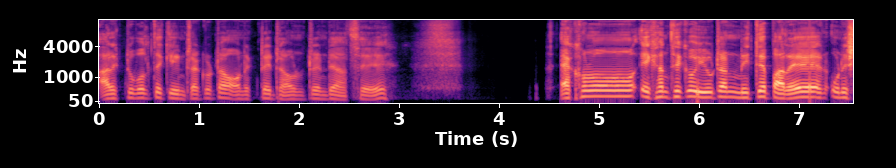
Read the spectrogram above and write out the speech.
আরেকটু বলতে কি ইন্ট্রাকোটা অনেকটাই ডাউন ট্রেন্ডে আছে। এখনও এখান থেকেও ইউটার্ন নিতে পারে ৳১৯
